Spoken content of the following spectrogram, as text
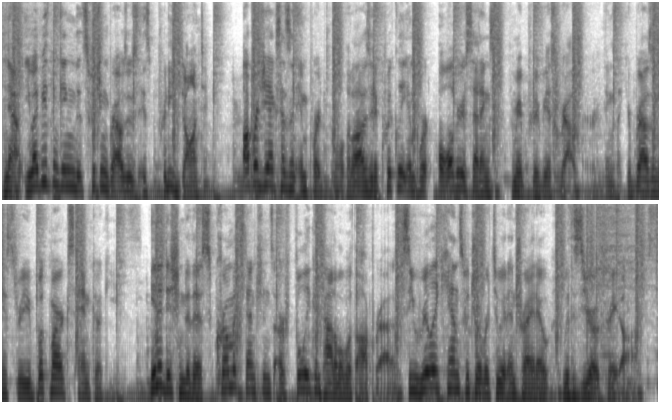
Now, you might be thinking that switching browsers is pretty daunting. Opera GX has an import tool that allows you to quickly import all of your settings from your previous browser, things like your browsing history, bookmarks, and cookies. In addition to this, Chrome extensions are fully compatible with Opera, so you really can switch over to it and try it out with zero trade-offs.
